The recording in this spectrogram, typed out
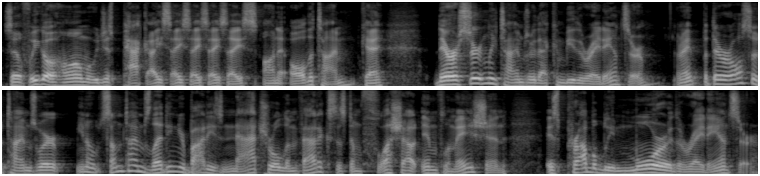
So if we go home and we just pack ice, ice, ice, ice, ice on it all the time, okay, there are certainly times where that can be the right answer, right? But there are also times where, you know, sometimes letting your body's natural lymphatic system flush out inflammation is probably more the right answer.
